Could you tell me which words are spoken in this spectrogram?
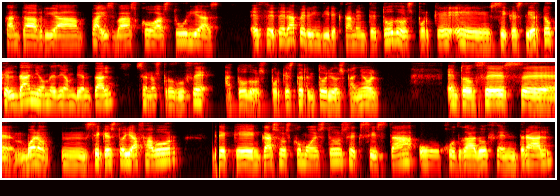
Cantabria, País Vasco, Asturias, etcétera, pero indirectamente todos, porque eh, sí que es cierto que el daño medioambiental se nos produce a todos, porque es territorio español. Entonces, eh, bueno, mm, sí que estoy a favor de que en casos como estos exista un juzgado central,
